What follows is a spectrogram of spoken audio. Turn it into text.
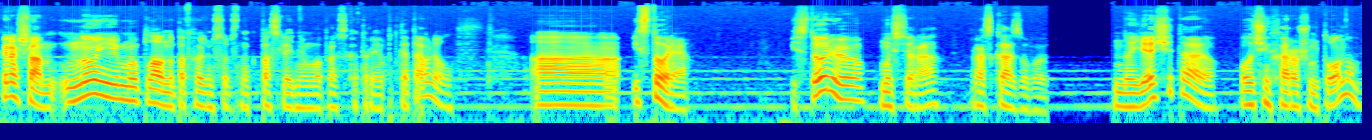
Хорошо. Ну и мы плавно подходим, собственно, к последнему вопросу, который я подготавливал. А, история. Историю мастера рассказывают. Но я считаю очень хорошим тоном,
